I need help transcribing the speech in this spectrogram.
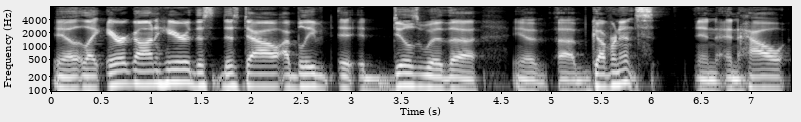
you know like aragon here this this dao i believe it, it deals with uh you know uh, governance and and how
